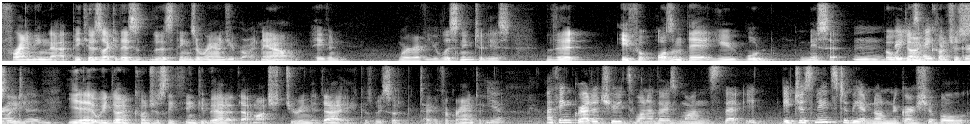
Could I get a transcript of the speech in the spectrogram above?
framing that because like there's there's things around you right now, even wherever you're listening to this, that if it wasn't there, you would miss it. Mm, But we don't take it for consciously- Yeah, we don't consciously think about it that much during the day because we sort of take it for granted. Yeah. I think gratitude's one of those ones that it, it just needs to be a non negotiable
